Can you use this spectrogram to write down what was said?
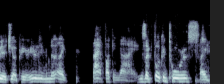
bitch up here. He doesn't even know, like, that fucking guy. He's like, fucking tourists. Like,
